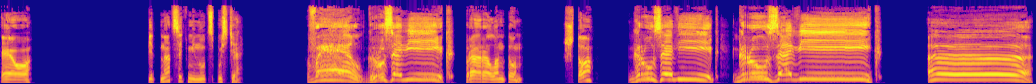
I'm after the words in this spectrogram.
Эо!» Пятнадцать минут спустя. «Вэл, грузовик!» — проорал Антон. «Что?» «Грузовик! Грузовик!» а, -а, -а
